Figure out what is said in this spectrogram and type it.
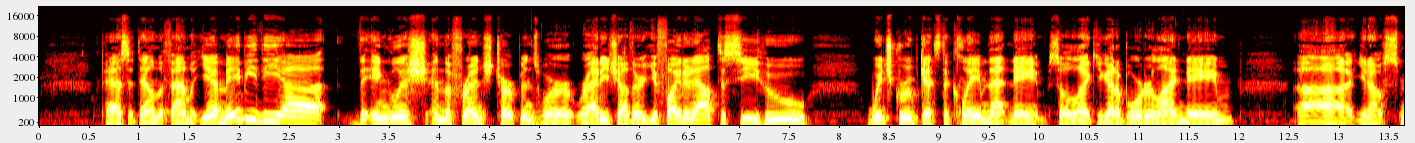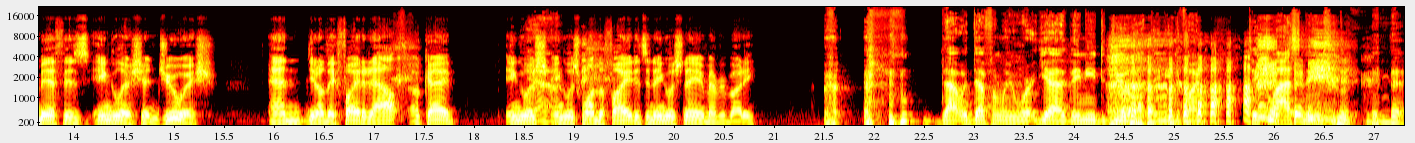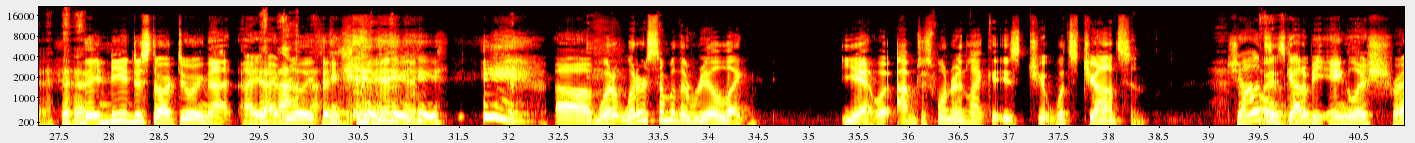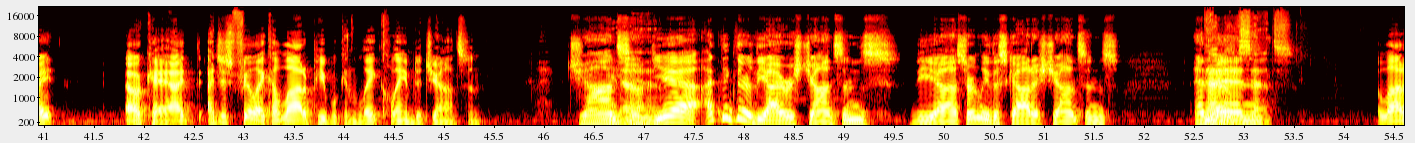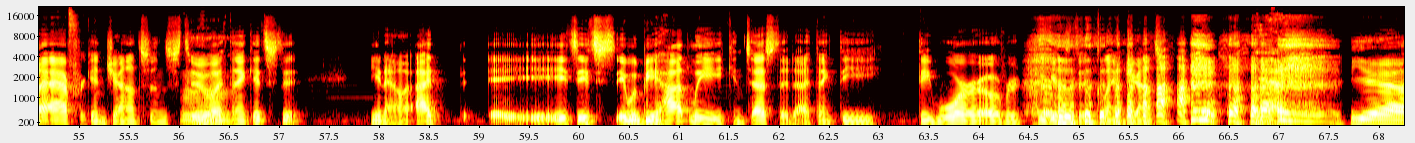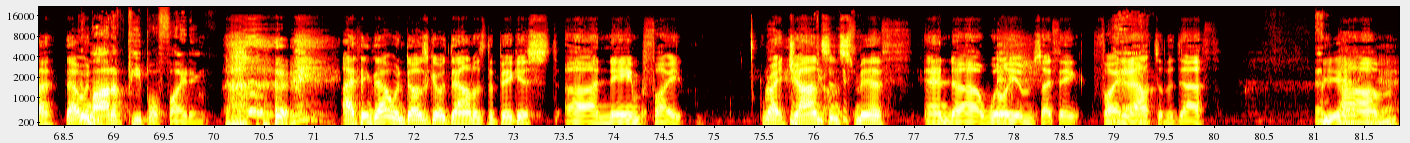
pass it down the family. Yeah, maybe the uh, the English and the French Turpins were were at each other. You fight it out to see who which group gets to claim that name. So like you got a borderline name uh, you know, Smith is English and Jewish and you know they fight it out. Okay. English Yeah. English won the fight. It's an English name, everybody. That would definitely work. Yeah, they need to do that. They need to find take last names. and- they need to start doing that. I, I really think. Um, what What are some of the real like? Yeah, what, I'm just wondering. Like, is what's Johnson? Johnson's got to be English, right? Okay, I I just feel like a lot of people can lay claim to Johnson. Johnson. You know? Yeah, I think they're the Irish Johnsons, the uh, certainly the Scottish Johnsons, and That then makes sense. A lot of African Johnsons too. I think it's the, you know, I it's it's it would be hotly contested. I think the the war over who gets to claim Johnson. Yeah, yeah, that would a one. lot of people fighting. I think that one does go down as the biggest uh, name fight. Right, Johnson, Smith, and uh, Williams. I think fight it out to the death. Yeah, Um,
